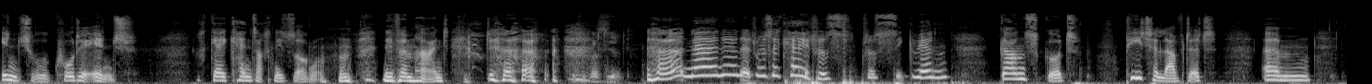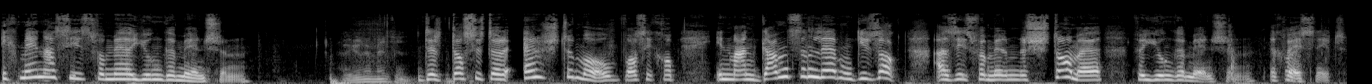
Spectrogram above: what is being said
inch or the quarter inch. Ich gehe kein Sach nicht sagen. Never mind. Was ist passiert? Huh? No, no, it was okay. It was, it was, ich bin ganz gut. Peter loved it. Um, ich meine, sie ist für mehr junge Menschen. Herr junge Menschen. Das, das ist der erste Mal, was ich hab in meinem ganzen Leben gesagt, als ist für meine Stimme für junge Menschen. Ich weiß nicht.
